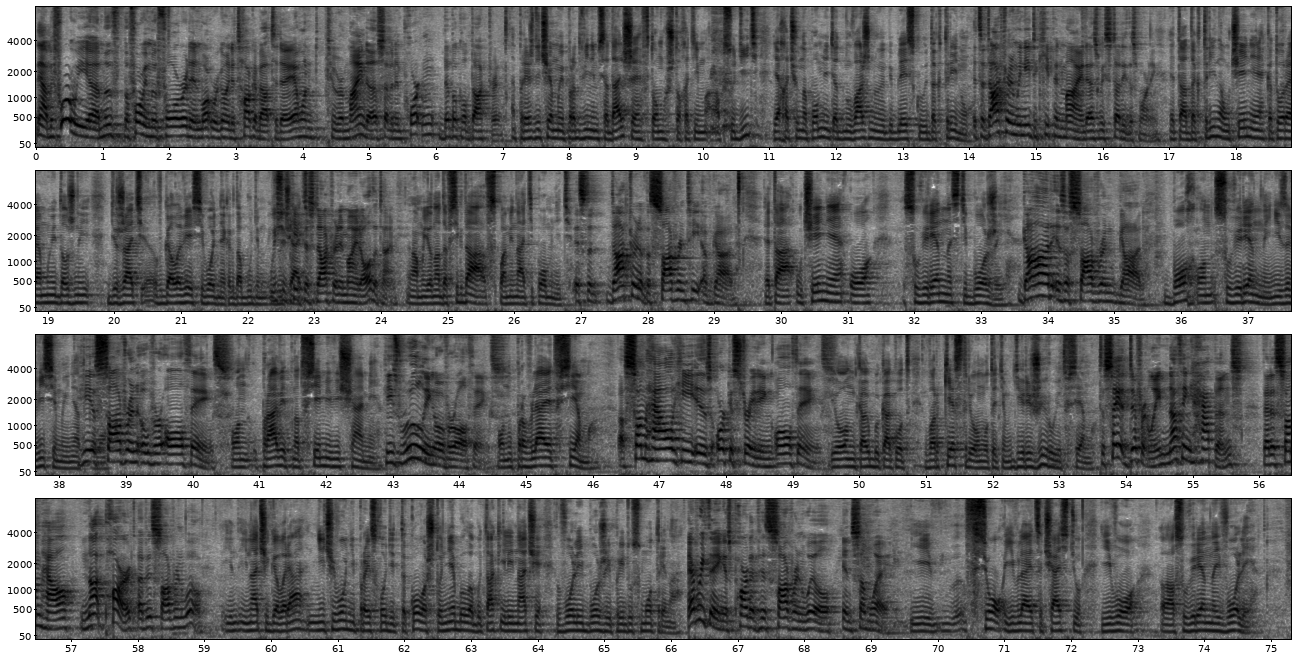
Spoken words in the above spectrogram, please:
Now, before we, uh, move, before we move forward in what we're going to talk about today, I want to remind us of an important biblical doctrine. Прежде чем мы продвинемся дальше в том, что хотим обсудить, я хочу напомнить одну важную библейскую доктрину. It's a doctrine we need to keep in mind as we study this morning. Это доктрина, учение, которое мы должны держать в голове сегодня, когда будем We should keep изучать. this doctrine in mind all the time. Нам ее надо всегда вспоминать и помнить. It's the doctrine of the sovereignty of God. Это учение о суверенности Божьей. God is a sovereign God. Бог, Он суверенный, независимый ни от He is кого. sovereign over all things. Он правит над всеми вещами. He's ruling over all things. Он управляет всем. Uh, somehow he is orchestrating all things. И он как бы как вот в оркестре, он вот этим дирижирует всем. To say it differently, nothing happens that is somehow not part of his sovereign will. И- иначе говоря, ничего не происходит такого, что не было бы так или иначе волей Божьей предусмотрено. Everything is part of His sovereign will in some way. И все является частью Его э, суверенной воли.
